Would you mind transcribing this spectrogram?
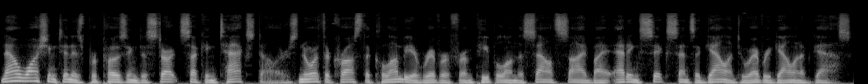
Now, Washington is proposing to start sucking tax dollars north across the Columbia River from people on the south side by adding 6 cents a gallon to every gallon of gas.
